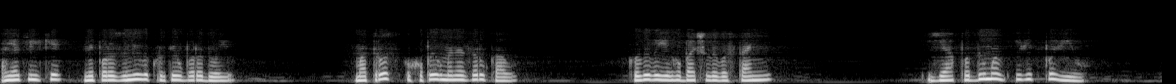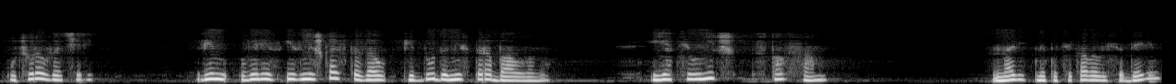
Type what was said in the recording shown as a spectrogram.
А я тільки непорозуміло крутив бородою. Матрос ухопив мене за рукав. Коли ви його бачили востаннє? Я подумав і відповів учора ввечері. Він виліз із мішка і сказав, піду до містера Баллона. І я цілу ніч спав сам. Навіть не поцікавилися, де він?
